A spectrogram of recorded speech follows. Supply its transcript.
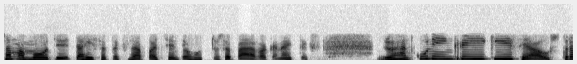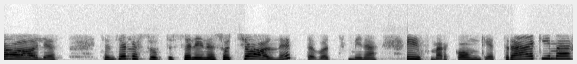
samamoodi tähistatakse seda patsiendiohutuse päevaga näiteks Ühendkuningriigis ja Austraalias, see on selles suhtes selline sotsiaalne ettevõtmine, eesmärk ongi, et räägime,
